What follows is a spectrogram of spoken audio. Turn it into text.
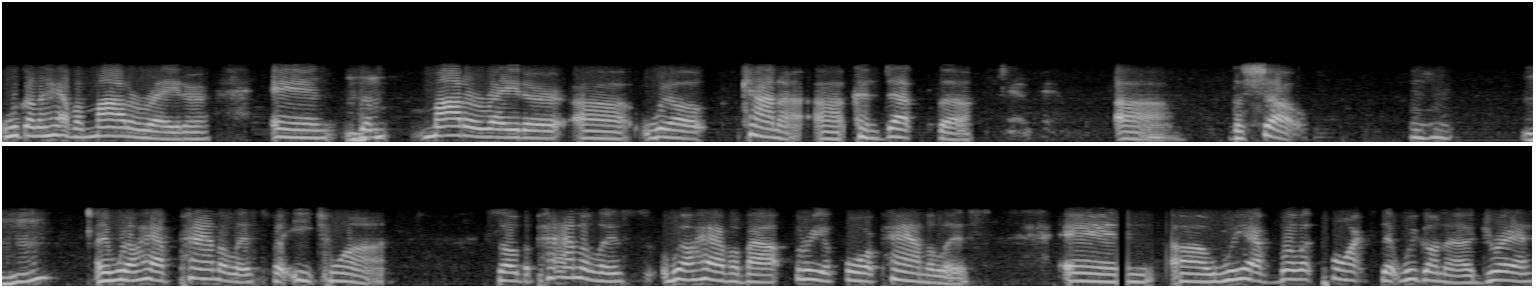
we're going to have a moderator, and the Mhm. moderator uh, will kind of uh, conduct the uh, the show. hmm Mm-hmm. and we'll have panelists for each one. So the panelists, we'll have about three or four panelists, and uh, we have bullet points that we're going to address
